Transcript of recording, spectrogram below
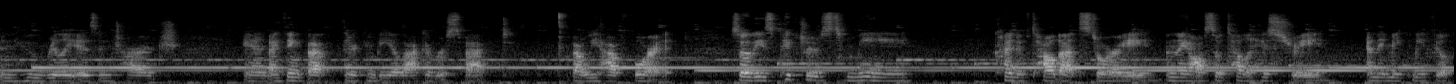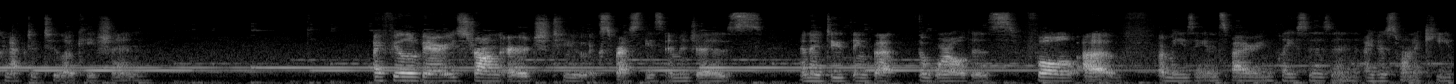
and who really is in charge. And I think that there can be a lack of respect that we have for it. So these pictures to me kind of tell that story and they also tell a history and they make me feel connected to location. I feel a very strong urge to express these images and I do think that the world is full of amazing, inspiring places and I just want to keep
